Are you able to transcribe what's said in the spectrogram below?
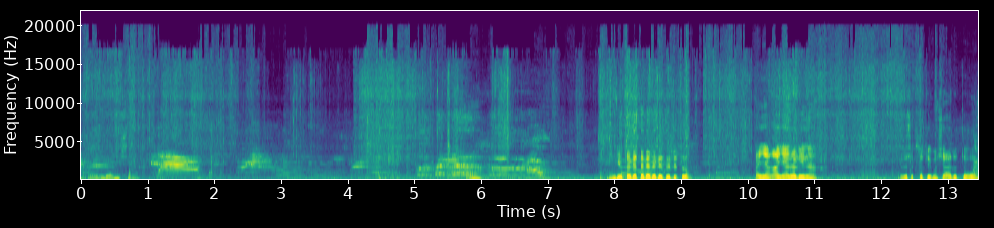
Ayan, dami sila. Mm. Dito, dito, dito, dito, dito. Kanya-kanya, dali na. Ito sa puti masyado to, oh.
